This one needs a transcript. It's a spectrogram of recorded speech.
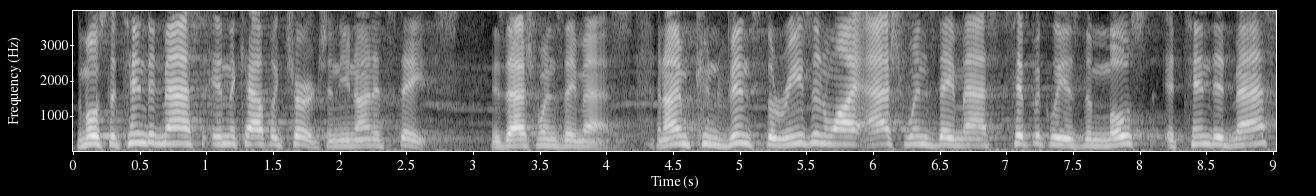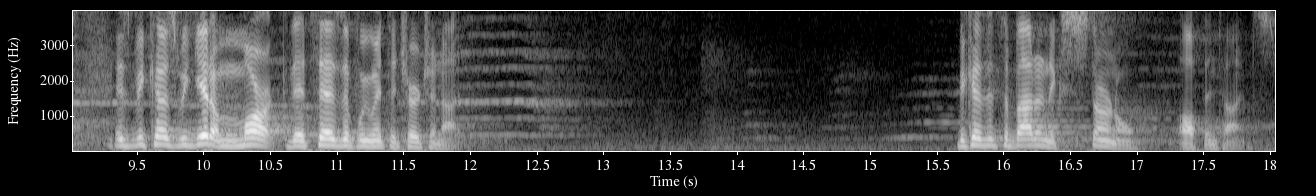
The most attended Mass in the Catholic Church in the United States is Ash Wednesday Mass. And I'm convinced the reason why Ash Wednesday Mass typically is the most attended Mass is because we get a mark that says if we went to church or not. Because it's about an external, oftentimes.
